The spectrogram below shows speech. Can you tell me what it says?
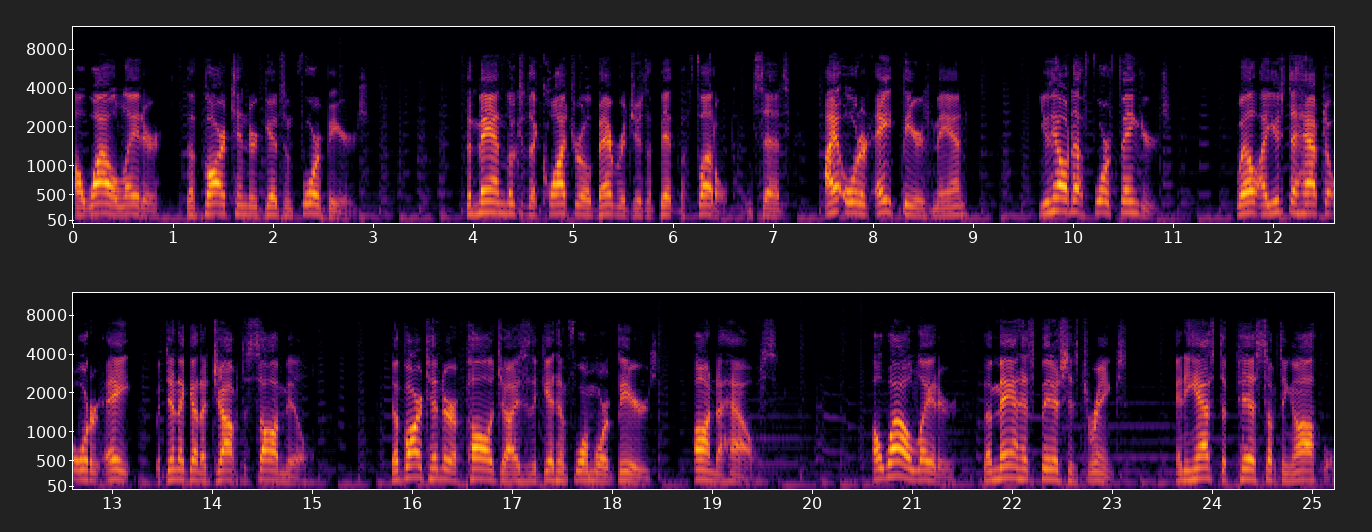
A while later, the bartender gives him four beers. The man looks at the Quattro beverages a bit befuddled, and says, I ordered eight beers, man. You held up four fingers. Well, I used to have to order eight, but then I got a job at the sawmill. The bartender apologizes to get him four more beers, on the house. A while later, the man has finished his drinks, and he has to piss something awful,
